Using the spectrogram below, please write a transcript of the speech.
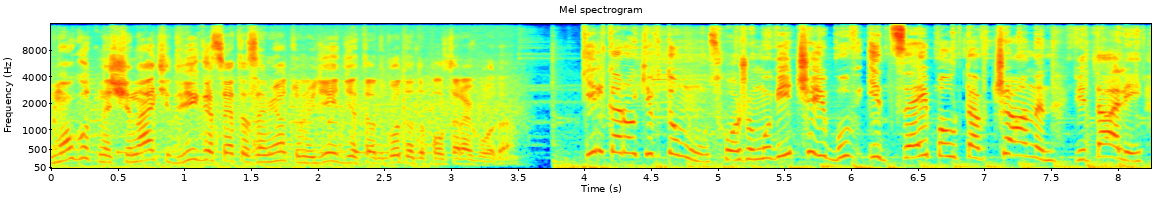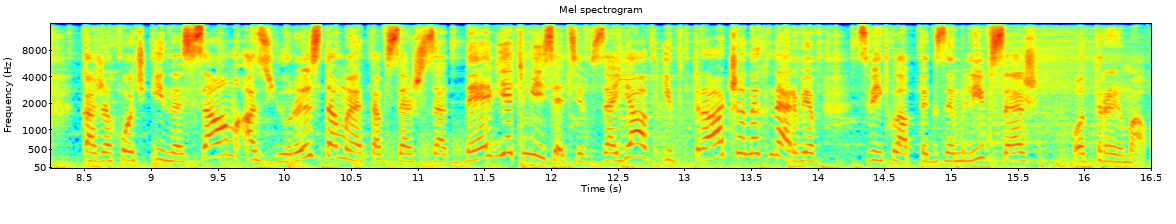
Могут начинать и двигаться. Это займет у людей где-то от года до полтора года. Кілька років тому у схожому відчаї був і цей полтавчанин Віталій. Каже, хоч і не сам, а з юристами, та все ж за 9 місяців заяв і втрачених нервів свій клаптик землі все ж отримав.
